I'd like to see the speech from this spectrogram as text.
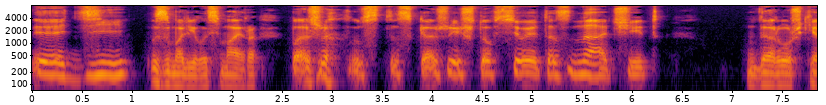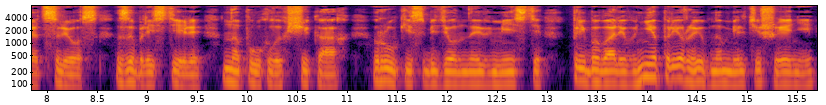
«Эдди», — взмолилась Майра, — «пожалуйста, скажи, что все это значит». Дорожки от слез заблестели на пухлых щеках, руки, сведенные вместе, пребывали в непрерывном мельтешении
